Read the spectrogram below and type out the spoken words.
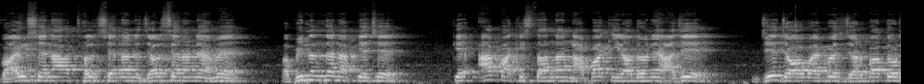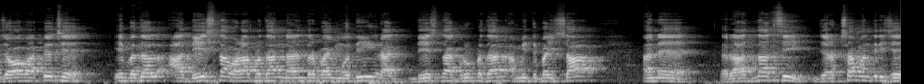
વાયુસેના, થલસેના અને જળસેનાને અમે અભિનંદન આપીએ છીએ કે આ પાકિસ્તાનના નાપાક ઈરાદોને આજે જે જવાબ આપ્યો છે, જડબાતોડ જવાબ આપ્યો છે, એ બદલ આ દેશના વડાપ્રધાન નરેન્દ્રભાઈ મોદી દેશના ગૃહપ્રધાન અમિતભાઈ શાહ અને રાજનાથસિંહ જે રક્ષામંત્રી છે,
